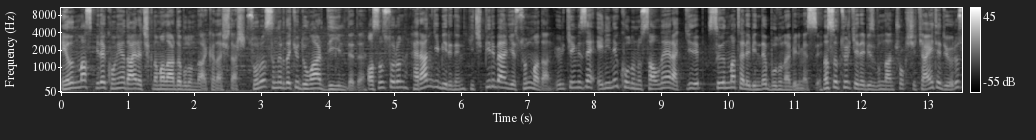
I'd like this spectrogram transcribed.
Elon Musk bile konuya dair açıklamalarda bulundu arkadaşlar. Sorun sınırdaki duvar değil dedi. Asıl sorun herhangi birinin hiçbir belge sunmadan ülkemize elini kolunu sallayarak girip sığınma talebinde bulunabilmesi. Nasıl Türkiye'de biz bundan çok şikayet ediyoruz,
